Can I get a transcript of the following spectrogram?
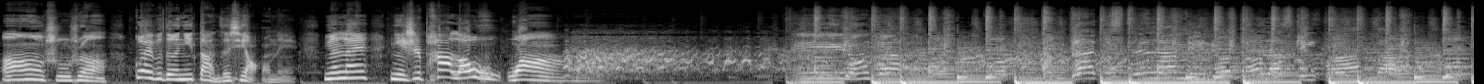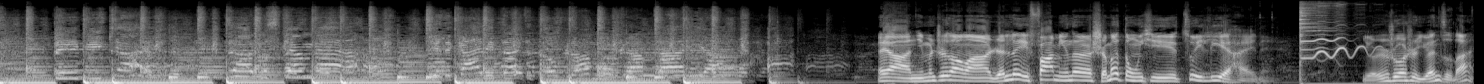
啊，叔叔，怪不得你胆子小呢，原来你是怕老虎啊！哎呀，你们知道吗？人类发明的什么东西最厉害呢？有人说是原子弹。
